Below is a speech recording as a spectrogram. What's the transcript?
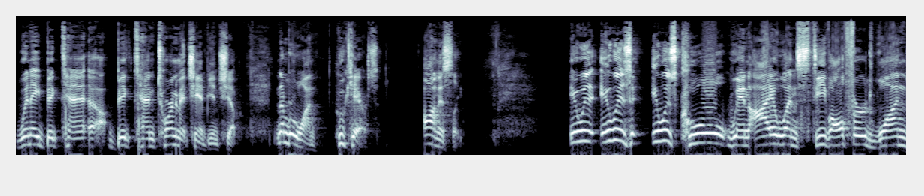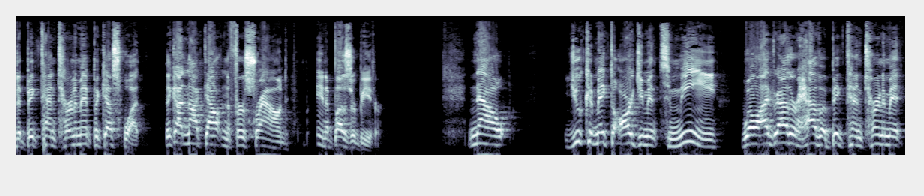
win a Big Ten uh, Big Ten tournament championship? Number one, who cares? Honestly, it was it was it was cool when Iowa and Steve Alford won the Big Ten tournament, but guess what? They got knocked out in the first round in a buzzer beater. Now, you could make the argument to me well, I'd rather have a Big Ten tournament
